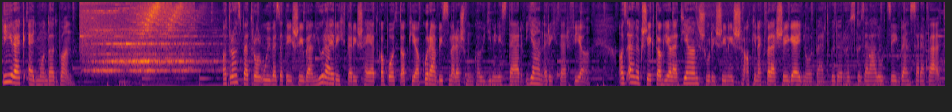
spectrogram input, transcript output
Hírek egy mondatban. A Transpetrol új vezetésében Juraj Richter is helyet kapott, aki a korábbi szmeres munkaügyi miniszter Jan Richter fia. Az elnökség tagja lett Ján Surisin is, akinek felesége egy Norbert Bödörhöz közel álló cégben szerepelt.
